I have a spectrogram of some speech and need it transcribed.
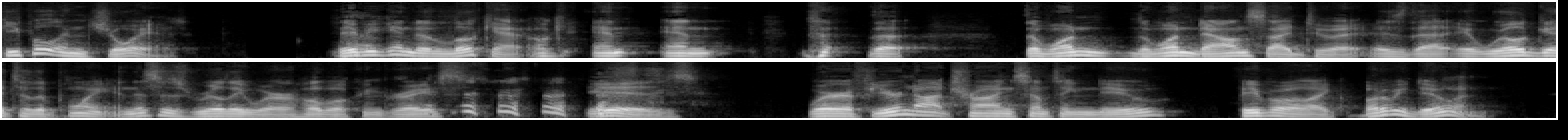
people enjoy it. They yeah. begin to look at okay, and and the the one the one downside to it is that it will get to the point, and this is really where Hoboken Grace is, where if you're not trying something new, people are like, "What are we doing?"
